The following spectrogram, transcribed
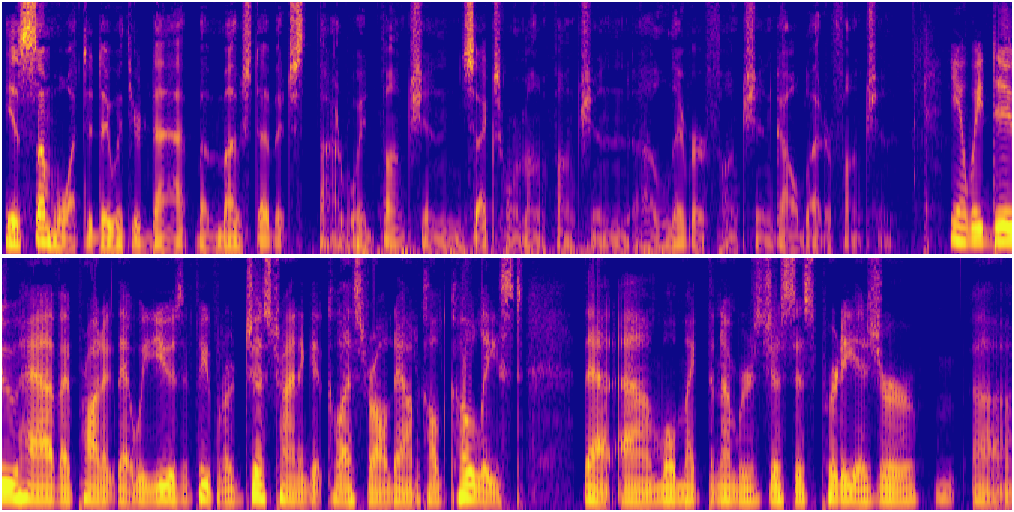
is somewhat to do with your diet, but most of it's thyroid function, sex hormone function, uh, liver function, gallbladder function. Yeah, we do have a product that we use if people are just trying to get cholesterol down called Coleast that um, will make the numbers just as pretty as your uh,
